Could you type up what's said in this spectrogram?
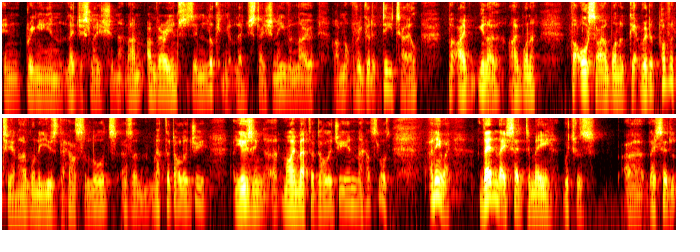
in bringing in legislation, and I'm I'm very interested in looking at legislation, even though I'm not very good at detail. But I, you know, I want to. But also, I want to get rid of poverty, and I want to use the House of Lords as a methodology, using uh, my methodology in the House of Lords. Anyway, then they said to me, which was uh, they said,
